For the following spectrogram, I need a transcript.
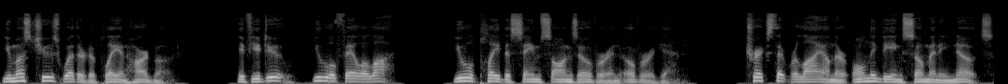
You must choose whether to play in hard mode. If you do, you will fail a lot. You will play the same songs over and over again. Tricks that rely on there only being so many notes,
